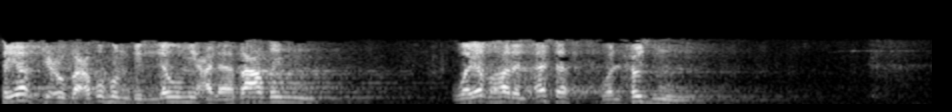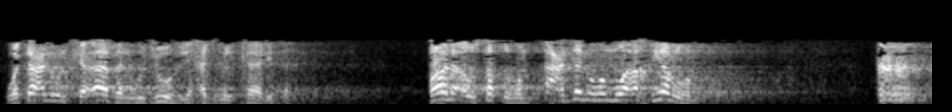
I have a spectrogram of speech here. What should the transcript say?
سيرجع بعضهم باللوم على بعض ويظهر الأسف والحزن وتعلو الكآبة الوجوه لحجم الكارثة. قال أوسطهم أعدلهم وأخيرهم.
